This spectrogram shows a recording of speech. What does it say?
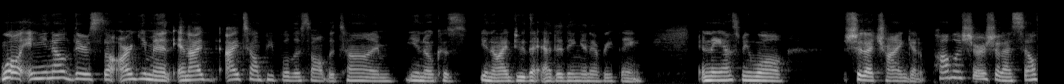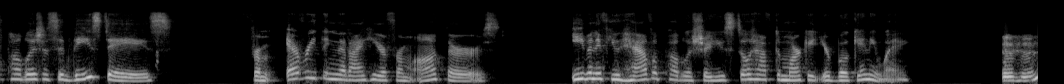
Well, and you know, there's the argument, and I I tell people this all the time, you know, because you know I do the editing and everything, and they ask me, well, should I try and get a publisher? Should I self-publish? I said these days, from everything that I hear from authors, even if you have a publisher, you still have to market your book anyway. Mm-hmm.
